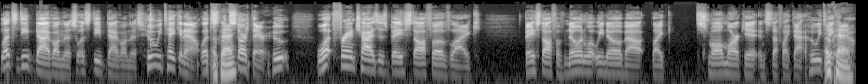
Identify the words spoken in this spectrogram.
Let's deep dive on this. Let's deep dive on this. Who we taking out? Let's Okay. let's start there. Who what franchises based off of like based off of knowing what we know about like small market and stuff like that. Who we taking Okay. out?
